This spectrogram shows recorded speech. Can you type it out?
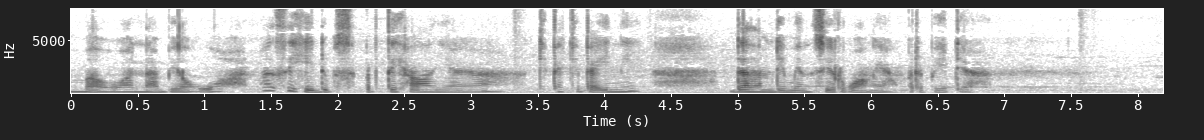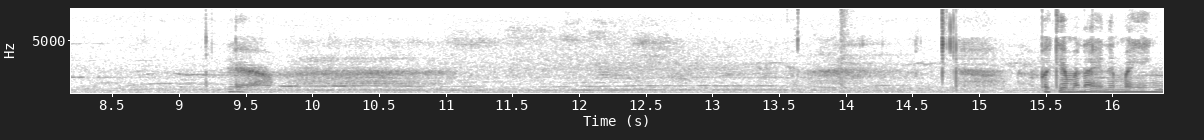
bahwa Nabi Allah masih hidup seperti halnya kita-kita ini dalam dimensi ruang yang berbeda. Ya. Bagaimana ini menging,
